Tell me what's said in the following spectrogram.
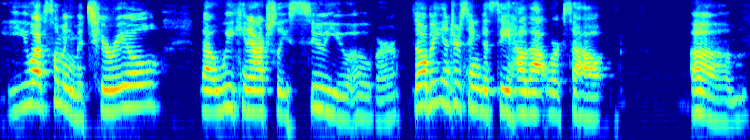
you have something material that we can actually sue you over. So it'll be interesting to see how that works out. Um,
